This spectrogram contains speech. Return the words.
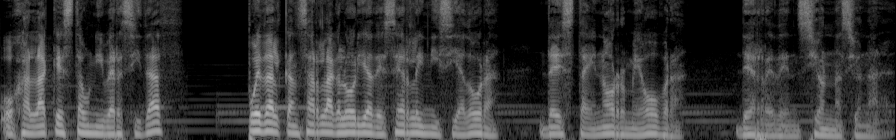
Ojalá que esta universidad pueda alcanzar la gloria de ser la iniciadora de esta enorme obra de redención nacional.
